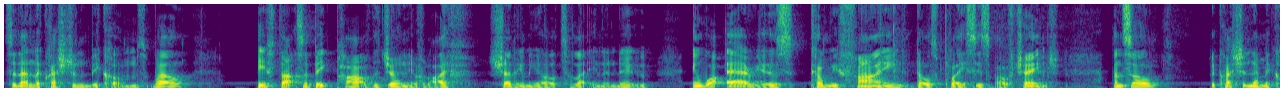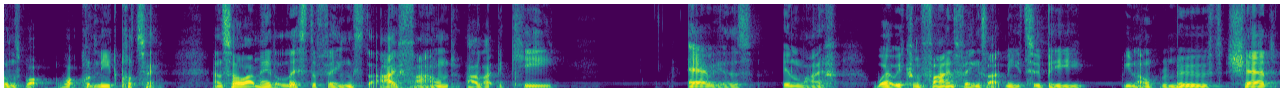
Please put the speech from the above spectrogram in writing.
So then the question becomes, well, if that's a big part of the journey of life, shedding the old to let in the new, in what areas can we find those places of change? And so the question then becomes, what, what could need cutting? And so I made a list of things that I found are like the key areas in life where we can find things that need to be, you know, removed, shed,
